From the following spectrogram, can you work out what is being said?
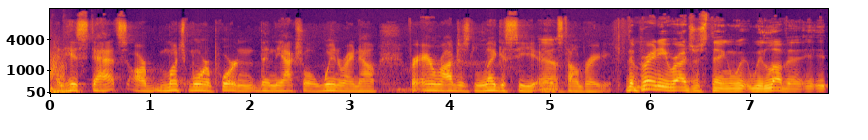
and his stats are much more important than the actual win right now for Aaron Rodgers' legacy against Tom Brady. The Brady Rodgers thing, we, we love it. It-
